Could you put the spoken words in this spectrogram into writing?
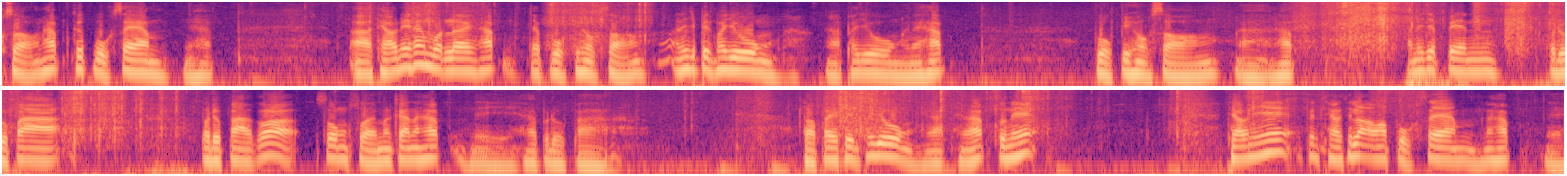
62นะครับคือปลูกแซมนะครับแถวนี้ทั้งหมดเลยครับจะปลูกปี62 อันนี้จะเป็นพยุงพยุงนะครับ ปลูกปี62นะครับอันนี้จะเป็นปลาดูปลาปลาดูปลาก็ทรงสวยเหมือนกันนะครับนี่ครับปลาดูปลาต่อไปเป็นพยุงนะครับตัวนี้ แถวนี้เป็นแถวที่เราเอามาปลูกแซมนะครับนี่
